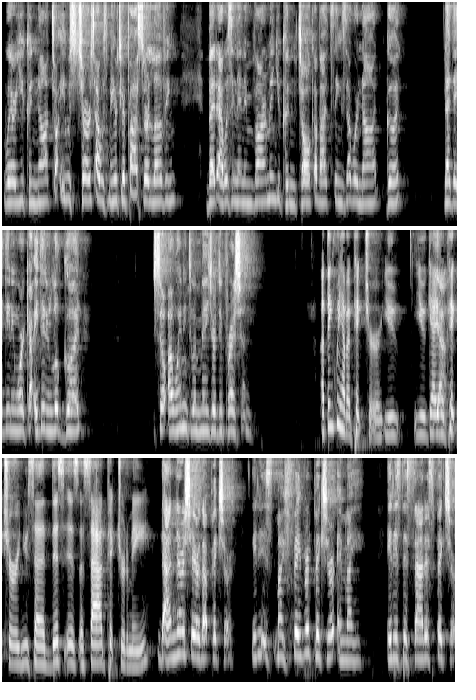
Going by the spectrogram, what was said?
where you could not talk. It was church. I was married to a pastor, loving, But I was in an environment you couldn't talk about things that were not good, that they didn't work out, it didn't look good. So I went into a major depression. I think we have a picture. You you gave Yeah. a picture and you said this is a sad picture to me. I never share that picture. It is my favorite picture and my it is the saddest picture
